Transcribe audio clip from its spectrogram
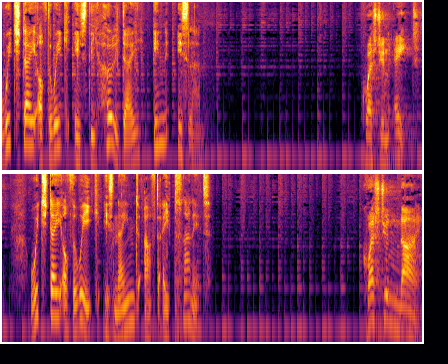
Which day of the week is the holy day in Islam? Question 8. Which day of the week is named after a planet? Question 9.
